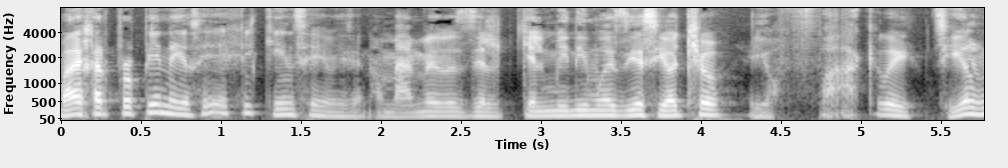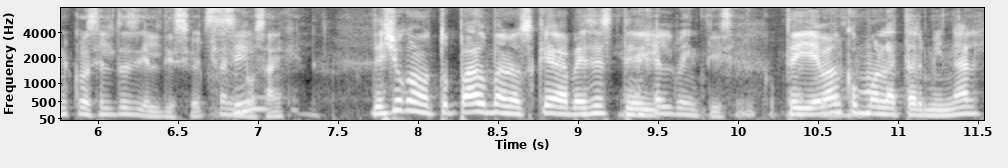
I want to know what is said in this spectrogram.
¿va a dejar propina? Y yo, sí, deje el 15. Y me dice, no mames, pues, el, que el mínimo es 18. Y yo, fuck, güey. Sí, el único es el, el 18 Sí. en Los Ángeles. De hecho, cuando tú pagas, bueno, es que a veces Te el 25. te llevan como a la terminal,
